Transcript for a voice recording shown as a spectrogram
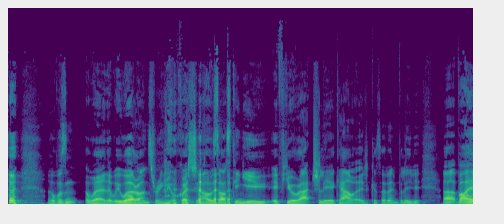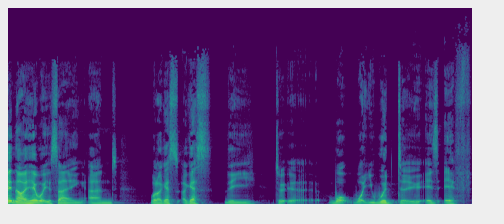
I wasn't aware that we were answering your question. I was asking you if you're actually a coward because I don't believe you. Uh, but I hear no, I hear what you're saying, and well, I guess I guess the to, uh, what what you would do is if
